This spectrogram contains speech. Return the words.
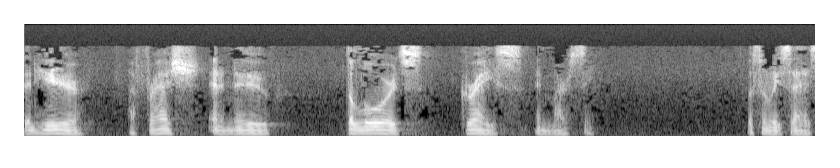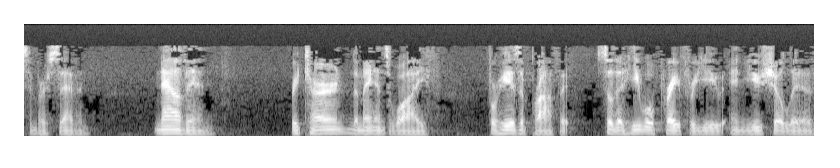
Then hear afresh and anew the Lord's grace and mercy. Listen to what he says in verse 7. Now then, return the man's wife, for he is a prophet, so that he will pray for you, and you shall live.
